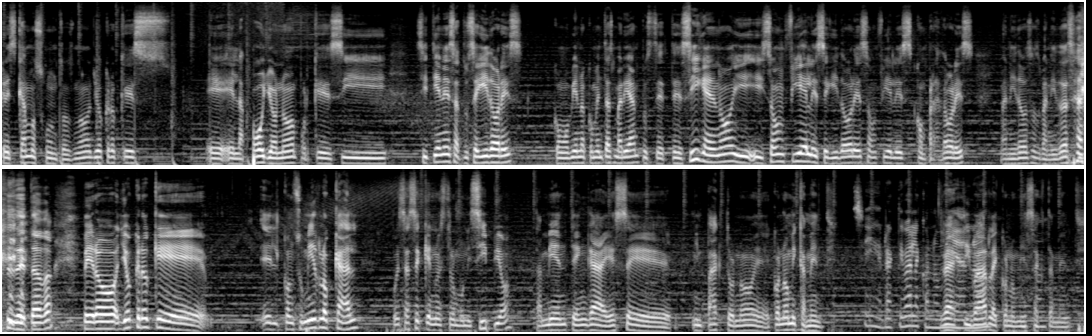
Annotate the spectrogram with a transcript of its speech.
crezcamos juntos, ¿no? Yo creo que es eh, el apoyo, ¿no? Porque si si tienes a tus seguidores, como bien lo comentas, Marian, pues te, siguen, ¿no? Y, son fieles seguidores, son fieles compradores, vanidosos, vanidosas, de todo. Pero yo creo que el consumir local, pues hace que nuestro municipio también tenga ese impacto, ¿no? económicamente. Sí, reactivar la economía. Reactivar la economía, exactamente.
